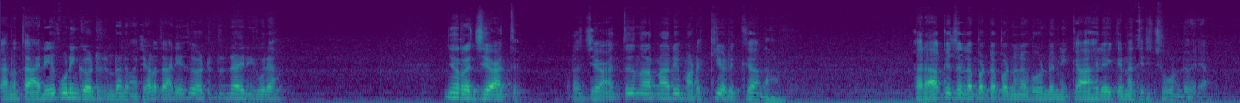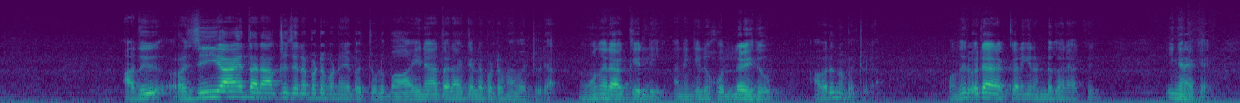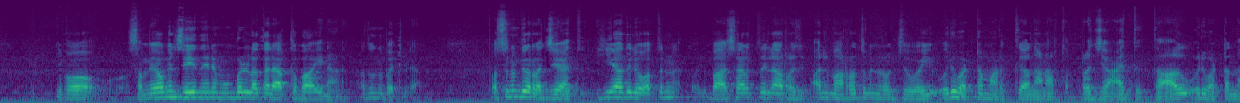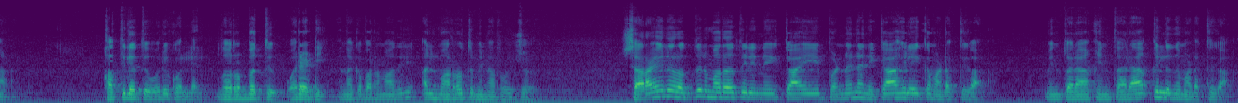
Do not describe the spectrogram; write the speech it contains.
കാരണം താരീഖ് കൂടിയും കേട്ടിട്ടുണ്ടല്ലോ. മറ്റേ ആൾ താരീഖ് കേട്ടിട്ടുണ്ടായിരിക്കൂല. ഇനി റജാത്ത് റജാത്ത് എന്ന് പറഞ്ഞാൽ മടക്കിയെടുക്കുക എന്നാണ്. തലാക്ക് ചെല്ലപ്പെട്ട പെണ്ണിനെ വീണ്ടും നിക്കാഹിലേക്ക് തന്നെ തിരിച്ചു കൊണ്ടുവരാം അത് റജിയായ തലാക്ക് ചെല്ലപ്പെട്ട പെണ്ണിനെ പറ്റുള്ളൂ. ബായിനായ തലാക്ക് ചെല്ലപ്പെട്ട പെണ്ണിനെ പറ്റൂല. മൂന്നലാക്ക് ഇല്ലി. അല്ലെങ്കിൽ കൊല്ല ചെയ്തു അവരൊന്നും പറ്റൂല. ഒന്നിൽ ഒരക്ക് അല്ലെങ്കിൽ രണ്ട് തലാക്ക് ഇങ്ങനെയൊക്കെ. ഇപ്പോൾ സംയോഗം ചെയ്യുന്നതിന് മുമ്പുള്ള തലാക്ക് ബായിനാണ്. അതൊന്നും പറ്റില്ല ഫസ്നും ബി റജാത്തി ഹി അതിൽ ഓത്തൻ ഭാഷാർത്ഥത്തിൽ റജ് അൽ മറത്തുമിൻ റജുവായി ഒരു വട്ടം മടക്കുക എന്നാണ് അർത്ഥം. റജാത്ത് താവ് ഒരു വട്ടം എന്നാണ്. കത്തിലത്ത് ഒരു കൊല്ലൽ നിർബത്ത് ഒരടി എന്നൊക്കെ പറഞ്ഞ മാതിരി അൽ മറത്തുമിൻ റുജു ഷറയിൽ റദ്ദുൽ മറത്തിൽ നിക്കായി പെണ്ണിനെ നിക്കാഹിലേക്ക് മടക്കുക. മിൻ തലാഖിൻ തലാഖിൽ നിന്ന് മടക്കുക.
